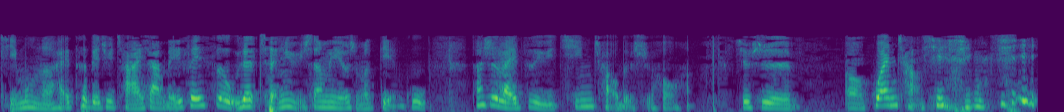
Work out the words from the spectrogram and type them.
题目呢，还特别去查一下眉飞色舞在成语上面有什么典故。它是来自于清朝的时候哈，就是呃《官场现形记》。《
